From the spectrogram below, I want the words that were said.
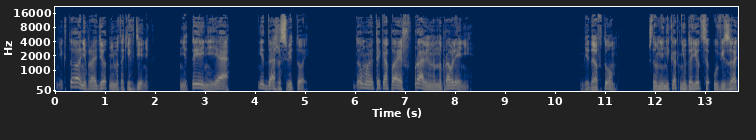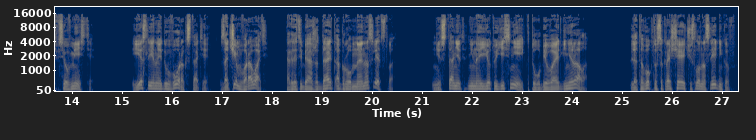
Никто не пройдет мимо таких денег. Ни ты, ни я, ни даже святой. Думаю, ты копаешь в правильном направлении. Беда в том, что мне никак не удается увязать все вместе. Если я найду вора, кстати, зачем воровать, когда тебя ожидает огромное наследство? не станет ни на йоту ясней, кто убивает генерала. Для того, кто сокращает число наследников,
